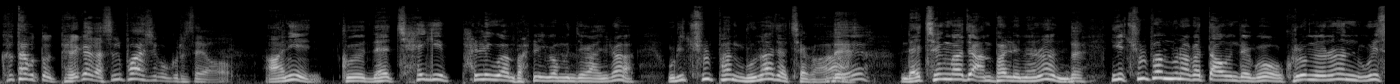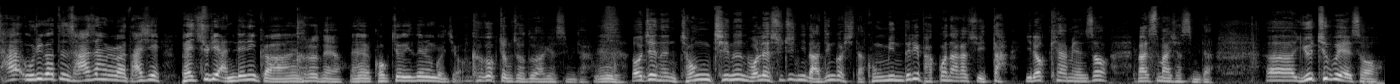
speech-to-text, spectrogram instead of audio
그렇다고 또 대가가 슬퍼하시고 그러세요. 아니 그 내 책이 팔리고 안 팔리고 문제가 아니라 우리 출판 문화 자체가 네. 내 책마저 안 팔리면은 네. 이게 출판 문화가 다운되고 그러면은 우리 사, 우리 같은 사상가가 다시 배출이 안 되니까 그러네요. 네, 걱정이 되는 거죠. 그 걱정 저도 하겠습니다. 네. 어제는 정치는 원래 수준이 낮은 것이다. 국민들이 바꿔 나갈 수 있다. 이렇게 하면서 말씀하셨습니다. 어, 유튜브에서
